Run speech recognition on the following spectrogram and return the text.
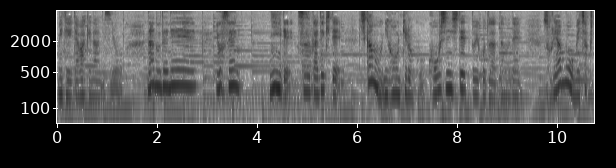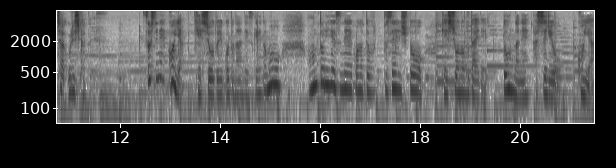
見ていたわけなんですよ。なのでね予選2位で通過できてしかも日本記録を更新してということだったのでそれはもうめちゃくちゃ嬉しかったですそしてね今夜決勝ということなんですけれども本当にですねこのトップ選手と決勝の舞台でどんなね走りを今夜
